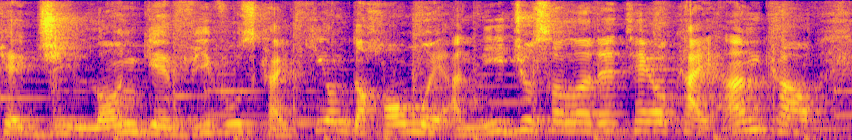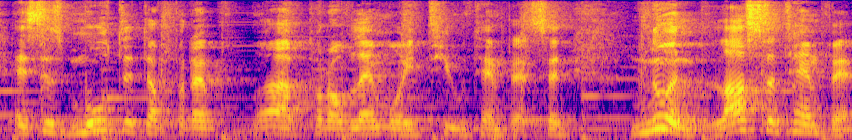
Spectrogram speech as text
ke ĝi longe vivus kaj kiom da homoj aniĝus al la retejo kaj ankaŭ estis multe da pre, uh, problemoj tiutempe, sed nun lastatempe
